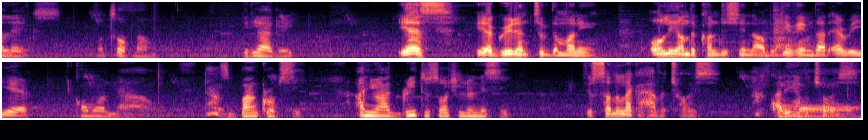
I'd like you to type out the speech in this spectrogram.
Alex, what's up now? Did he agree? Yes, he agreed and took the money. Only on the condition I'll be giving him that every year. Come on now. That's bankruptcy. And you agree to such lunacy. You're sounding like I have a choice. Ah, I didn't have a choice.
